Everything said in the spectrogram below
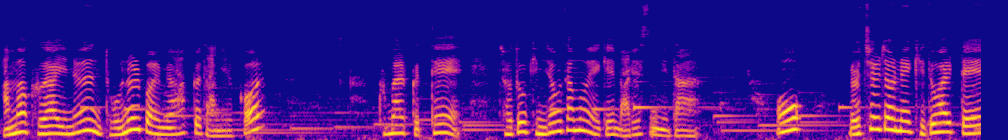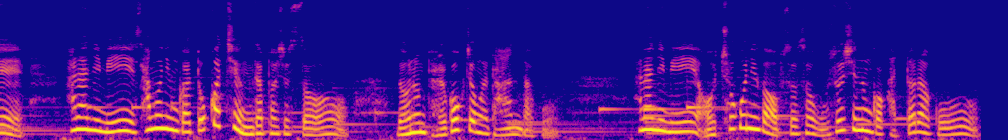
아마 그 아이는 돈을 벌며 학교 다닐걸? 그 말 끝에 저도 김정사모에게 말했습니다. 어? 며칠 전에 기도할 때 하나님이 사모님과 똑같이 응답하셨어. 너는 별 걱정을 다 한다고. 하나님이 어처구니가 없어서 웃으시는 것 같더라고.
